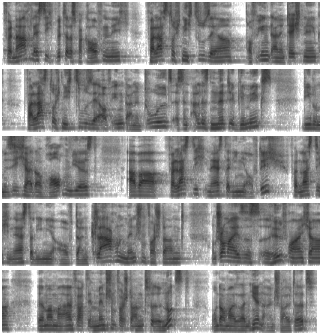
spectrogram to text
Vernachlässigt bitte das Verkaufen nicht. Verlasst euch nicht zu sehr auf irgendeine Technik. Verlasst euch nicht zu sehr auf irgendeine Tools. Es sind alles nette Gimmicks die du mit Sicherheit auch brauchen wirst. Aber verlass dich in erster Linie auf dich, verlass dich in erster Linie auf deinen klaren Menschenverstand. Und schon mal ist es äh, hilfreicher, wenn man mal einfach den Menschenverstand äh, nutzt und auch mal sein Hirn einschaltet.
